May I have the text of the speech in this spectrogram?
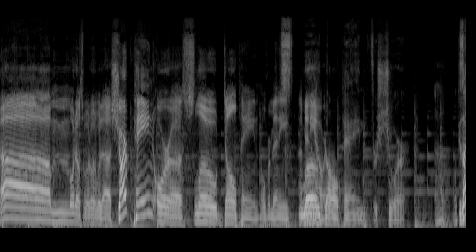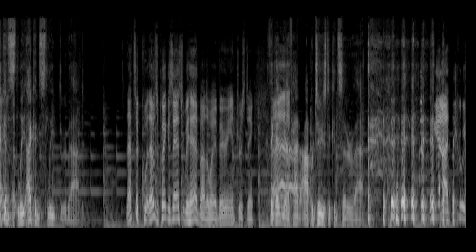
Um, what else? What, what, what uh, sharp pain or a slow, dull pain over many, uh, many Slow, dull pain for sure. Oh, Because I okay. can That- sleep. I can sleep through that. That's a qu- that was the quickest answer we had, by the way. Very interesting. I think I, yeah, Uh, I've had opportunities to consider that. yeah, I think we,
